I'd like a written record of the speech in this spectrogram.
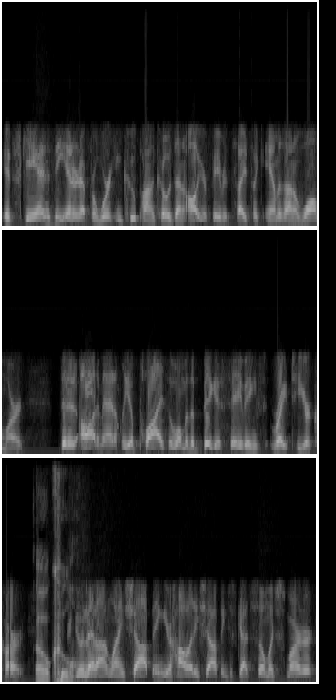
It scans the internet for working coupon codes on all your favorite sites like Amazon and Walmart. Then it automatically applies the one with the biggest savings right to your cart. Oh, cool. You're doing that online shopping, your holiday shopping just got so much smarter.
